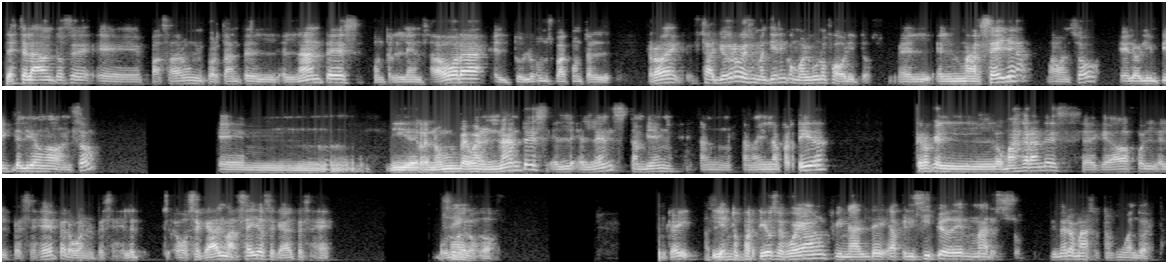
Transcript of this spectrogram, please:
de este lado entonces eh, pasaron importante el, el, Nantes contra el Lens ahora, el Toulouse va contra el Roden. O sea, yo creo que se mantienen como algunos favoritos. El, el Marsella avanzó, el Olympique de Lyon avanzó. Eh, y de renombre, bueno, el Nantes, el, el Lens también están, están, ahí en la partida. Creo que el, lo más grande se quedaba fue el, el PSG, pero bueno, el PSG, le, o se queda el Marsella o se queda el PSG. Uno sí. de los dos. Okay. y estos partidos se juegan final de, a principio de marzo. Primero de marzo están jugando esto.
